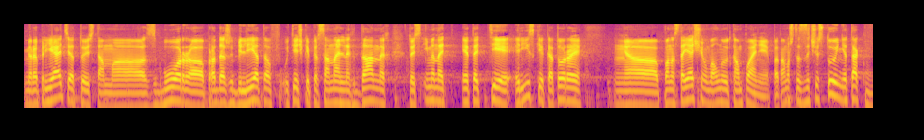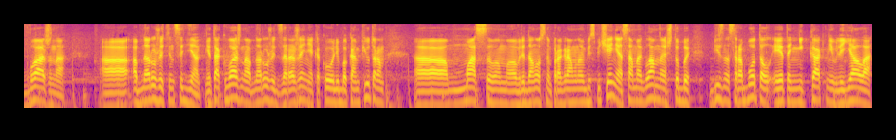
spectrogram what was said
мероприятия, то есть там э, сбор, э, продажа билетов, утечка персональных данных. То есть именно это те риски, которые э, по-настоящему волнуют компании, потому что зачастую не так важно а, обнаружить инцидент. Не так важно обнаружить заражение какого-либо компьютером а, массовым а, вредоносным программным обеспечением. А самое главное, чтобы бизнес работал, и это никак не влияло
